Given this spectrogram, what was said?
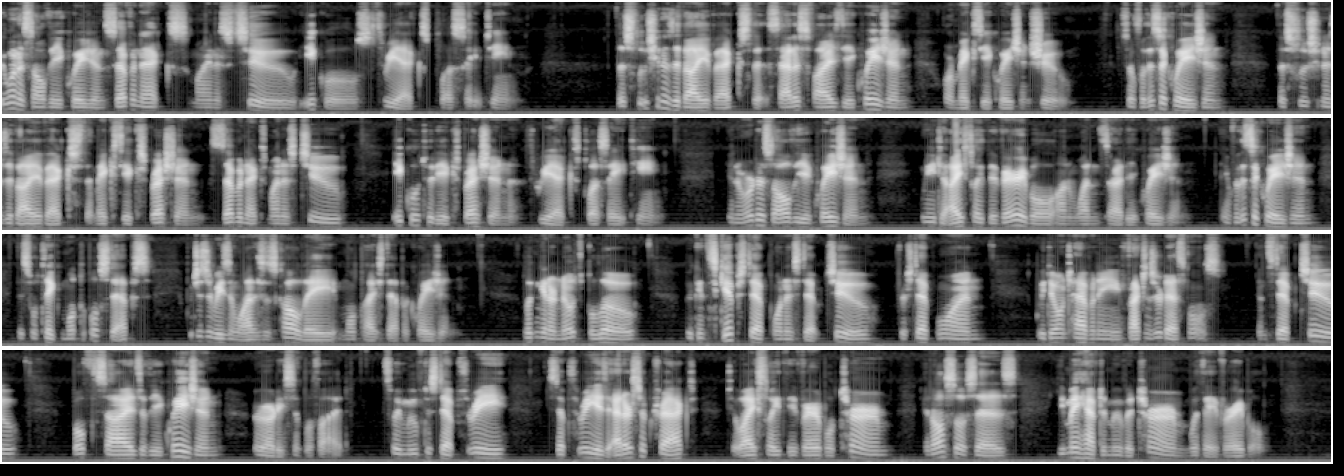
we want to solve the equation 7x minus 2 equals 3x plus 18. The solution is a value of x that satisfies the equation or makes the equation true. So for this equation, the solution is a value of x that makes the expression 7x minus 2 equal to the expression 3x plus 18. In order to solve the equation, we need to isolate the variable on one side of the equation. And for this equation, this will take multiple steps which is the reason why this is called a multi-step equation. Looking at our notes below, we can skip step 1 and step 2. For step 1, we don't have any fractions or decimals. In step 2, both sides of the equation are already simplified. So we move to step 3. Step 3 is add or subtract to isolate the variable term. It also says you may have to move a term with a variable.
